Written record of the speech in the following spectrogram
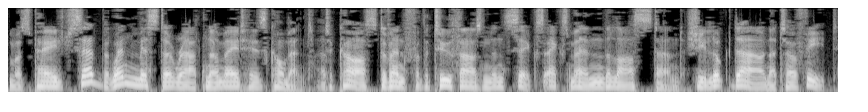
Ms. Page said that when Mr. Ratner made his comment at a cast event for the 2006 X-Men The Last Stand, she looked down at her feet.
